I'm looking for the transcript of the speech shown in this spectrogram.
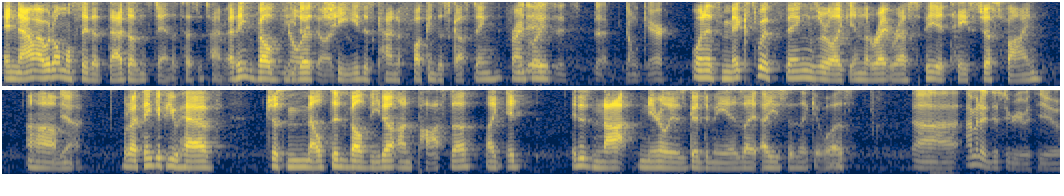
And now I would almost say that that doesn't stand the test of time. I think Velveeta it does. cheese is kind of fucking disgusting, frankly. is. It's uh, don't care. When it's mixed with things or like in the right recipe, it tastes just fine. Um, Yeah. But I think if you have just melted Velveeta on pasta, like it, it is not nearly as good to me as I, I used to think it was. Uh, I'm gonna disagree with you.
